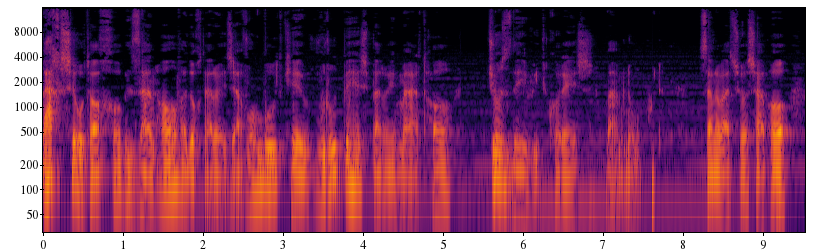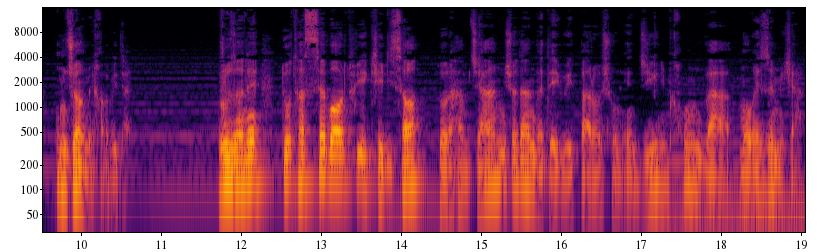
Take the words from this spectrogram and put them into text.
بخش اتاق خواب زنها و دخترای جوان بود که ورود بهش برای مردها جز دیوید کرش ممنوع بود. زن و بچه ها شبها اونجا میخوابیدن. روزانه دو تا سه بار توی کلیسا دور هم جمع می شدن و دیوید براشون انجیل می‌خوند و موعظه می‌کرد.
